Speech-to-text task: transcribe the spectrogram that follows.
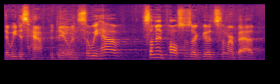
that we just have to do. And so we have some impulses are good, some are bad.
